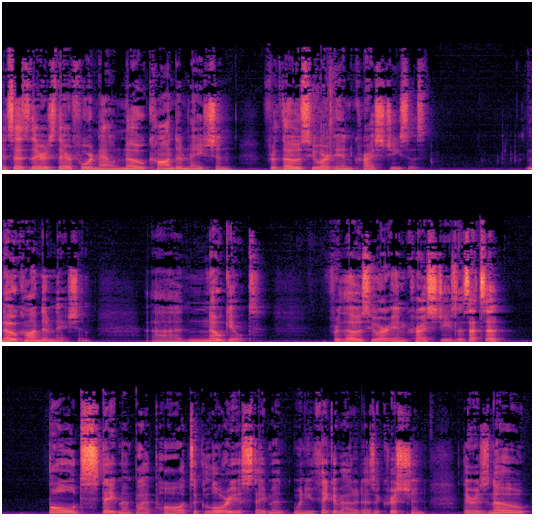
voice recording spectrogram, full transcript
It says, There is therefore now no condemnation for those who are in Christ Jesus. No condemnation uh, no guilt for those who are in Christ Jesus. That's a bold statement by Paul. It's a glorious statement when you think about it as a Christian. There is no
